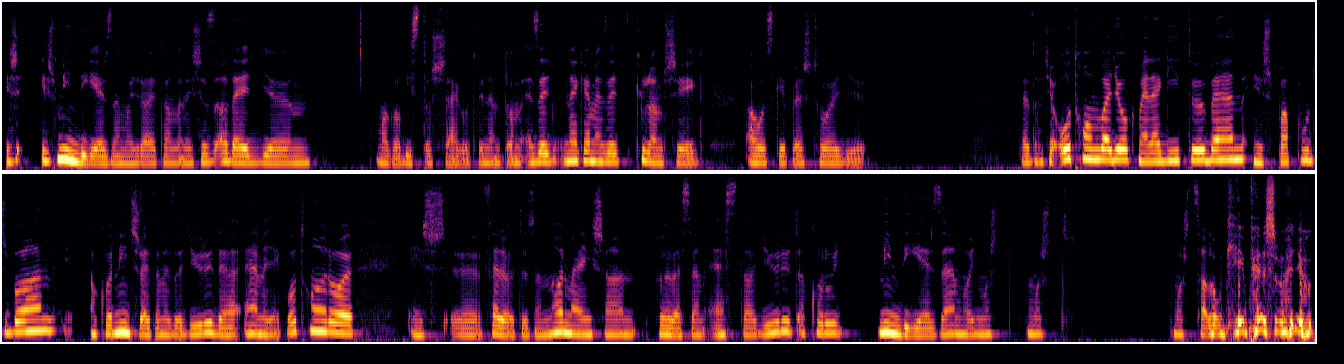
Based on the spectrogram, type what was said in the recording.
és, és mindig érzem, hogy rajtam van, és ez ad egy magabiztosságot, vagy nem tudom. Ez egy, nekem ez egy különbség ahhoz képest, hogy tehát, hogyha otthon vagyok melegítőben és papucsban, akkor nincs rajtam ez a gyűrű, de ha elmegyek otthonról, és felöltözöm normálisan, fölveszem ezt a gyűrűt, akkor úgy mindig érzem, hogy most, most, most szalonképes vagyok.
